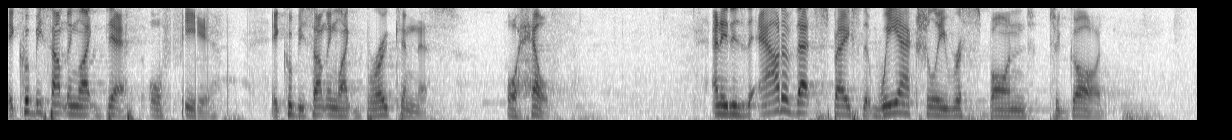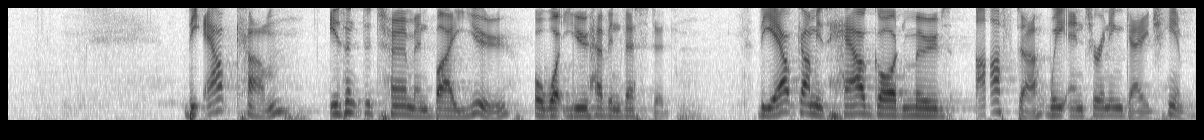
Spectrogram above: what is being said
It could be something like death or fear, it could be something like brokenness or health. And it is out of that space that we actually respond to God. The outcome isn't determined by you or what you have invested. The outcome is how God moves after we enter and engage Him.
